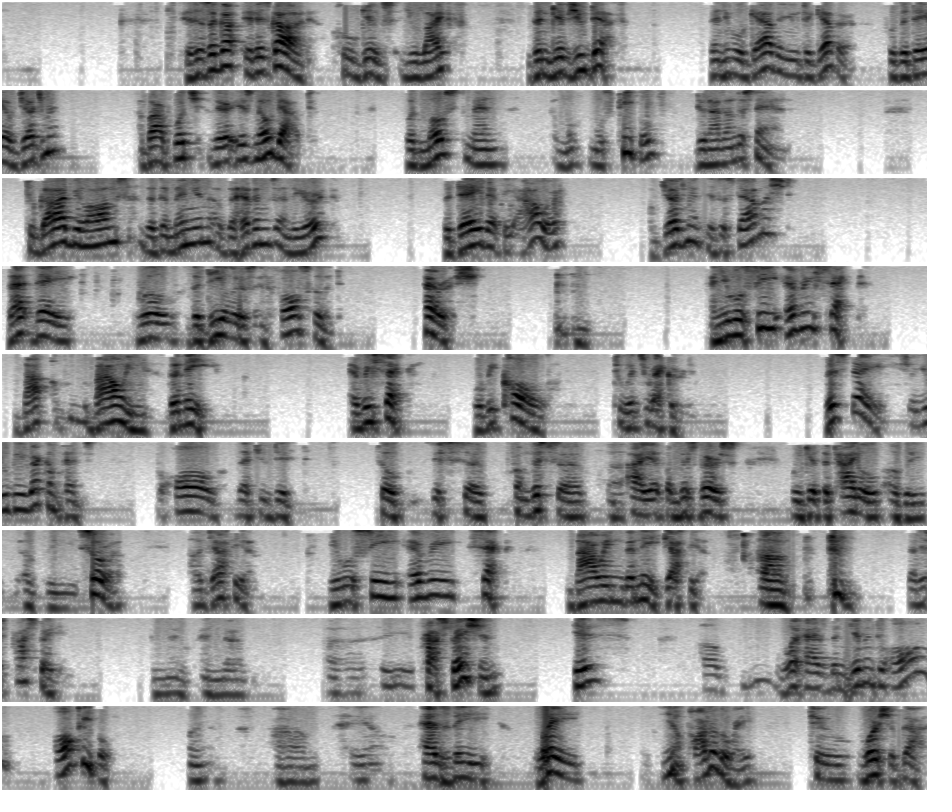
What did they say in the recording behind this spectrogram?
It is, a God, it is God who gives you life, then gives you death. Then he will gather you together for the day of judgment, about which there is no doubt, but most men, most people do not understand. To God belongs the dominion of the heavens and the earth. The day that the hour of judgment is established, that day will the dealers in falsehood perish. and you will see every sect bow, bowing the knee. Every sect will be called to its record. This day shall you be recompensed for all that you did. So this, uh, from this uh, uh, ayah, from this verse, we get the title of the of the surah, Jathiya. You will see every sect bowing the knee, Jathiya, um, that is prostrating. And, and uh, uh, prostration is uh, what has been given to all all people, um, you know, as the way, you know, part of the way to worship God.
